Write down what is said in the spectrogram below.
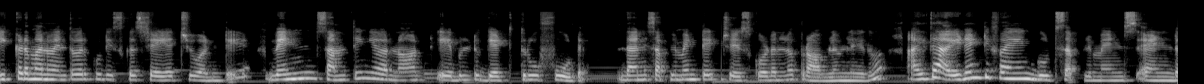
ఇక్కడ మనం ఎంతవరకు డిస్కస్ చేయొచ్చు అంటే when something you are not able to get through food దాన్ని సప్లిమెంట్ చేసుకోవడంలో ప్రాబ్లం లేదు. అయితే ఐడెంటిఫైయింగ్ గుడ్ సప్లిమెంట్స్ అండ్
